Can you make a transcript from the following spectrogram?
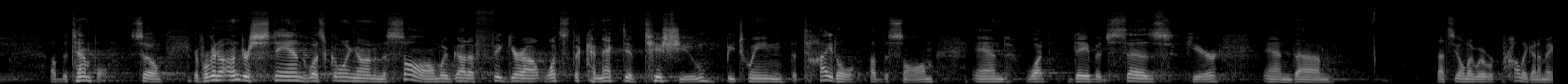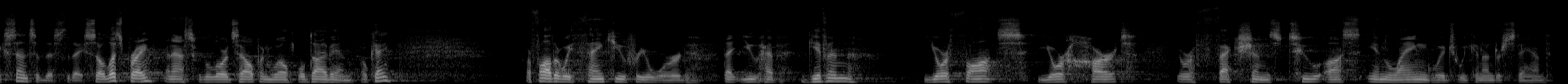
of the temple. So, if we're going to understand what's going on in the psalm, we've got to figure out what's the connective tissue between the title of the psalm and what David says here. And um, that's the only way we're probably going to make sense of this today. So, let's pray and ask for the Lord's help, and we'll, we'll dive in, okay? Our Father, we thank you for your word, that you have given your thoughts, your heart, your affections to us in language we can understand.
